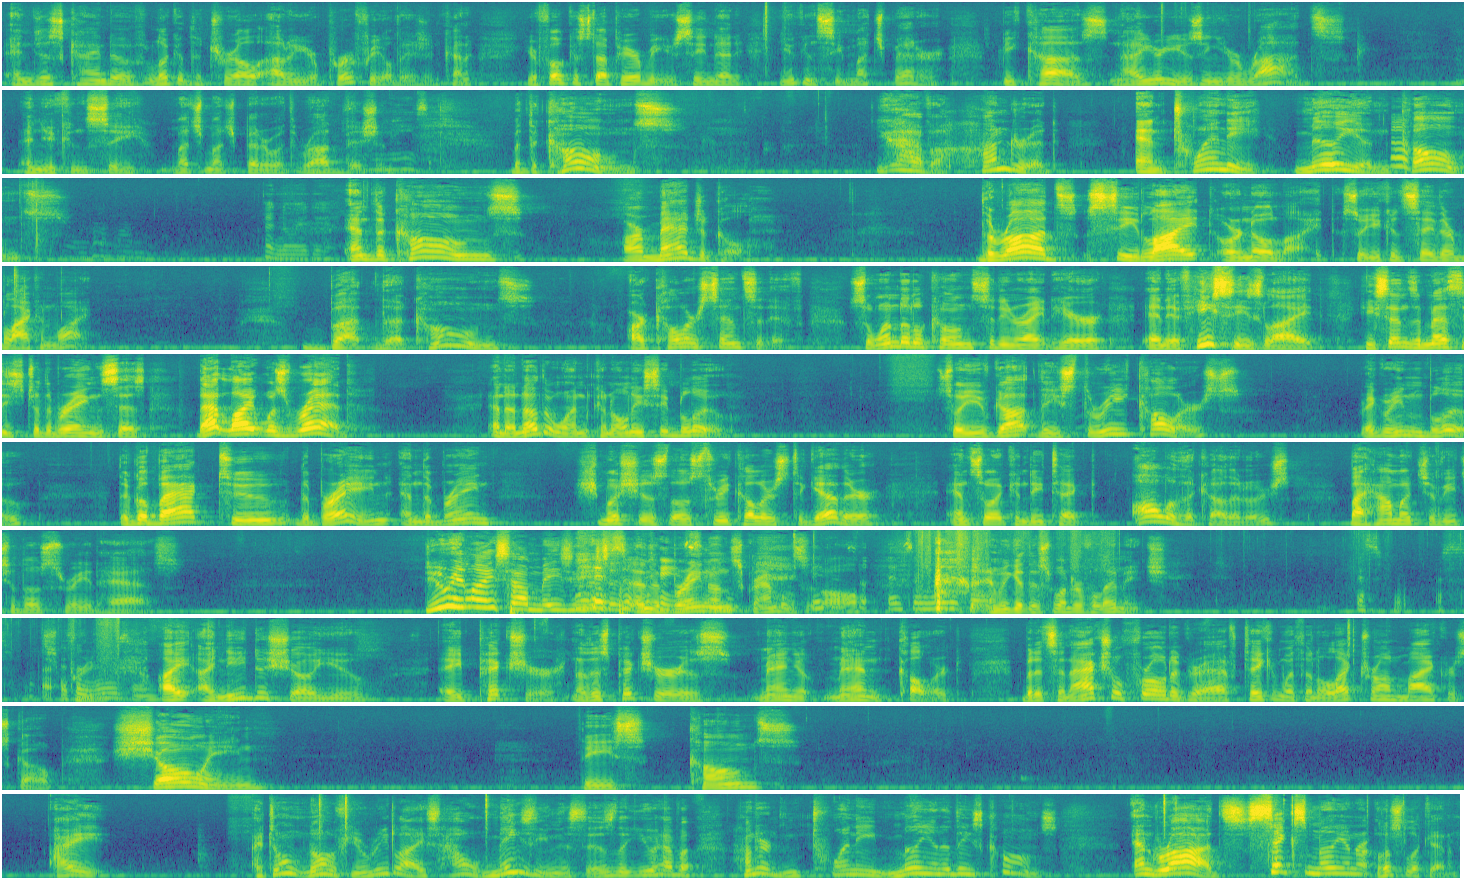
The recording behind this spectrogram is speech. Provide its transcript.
and just kind of look at the trail out of your peripheral vision, kind of, you're focused up here, but you're seeing that, you can see much better because now you're using your rods and you can see much, much better with rod vision. Amazing. But the cones, you have a hundred and twenty million oh. cones. I had no idea. And the cones are magical. The rods see light or no light, so you could say they're black and white. But the cones are color sensitive. So one little cone sitting right here, and if he sees light, he sends a message to the brain and says, That light was red. And another one can only see blue. So you've got these three colors red, green, and blue, that go back to the brain, and the brain smushes those three colors together, and so it can detect all of the colors by how much of each of those three it has. Do you realize how amazing this It's is? And the brain unscrambles it all, amazing. and we get this wonderful image. It's, it's, it's pretty- amazing. I, I need to show you a picture. Now, this picture is manu- man colored, but it's an actual photograph taken with an electron microscope showing these cones. I, I don't know if you realize how amazing this is that you have a 120 million of these cones and rods, 6 million. Let's look at them.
